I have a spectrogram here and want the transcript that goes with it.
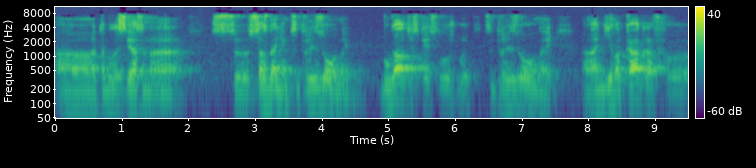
Э, это было связано с созданием централизованной бухгалтерской службы, централизованной отдела кадров, э,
